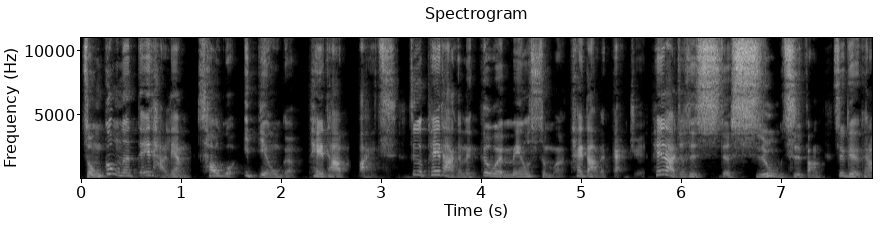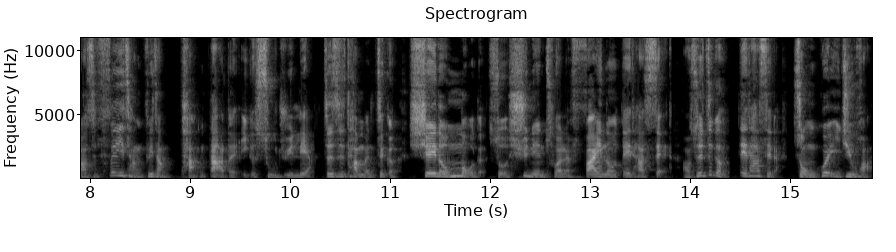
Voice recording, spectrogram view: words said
总共呢，data 量超过一点五个 petabytes。这个 peta 可能各位没有什么太大的感觉，peta 就是十的十五次方，所以可以看到是非常非常庞大的一个数据量。这是他们这个 Shadow Mode 所训练出来的 final data set 啊，所以这个 data set 总归一句话，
